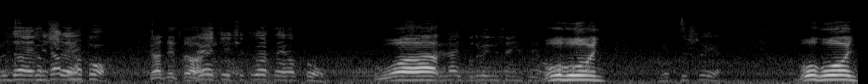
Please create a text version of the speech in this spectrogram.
Наблюдаємо мішень. готов. П'ятий так. Третій, четвертий готов. Увага! Вогонь! Не спіши. Вогонь!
